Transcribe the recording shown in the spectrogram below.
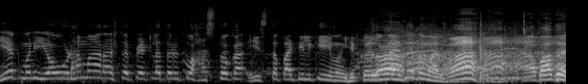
एक म्हणे एवढा महाराष्ट्र पेटला तरी तू हसतो का? हिस्त पाटील की मग हे कळलं पाहिजे ना तुम्हाला?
